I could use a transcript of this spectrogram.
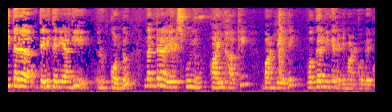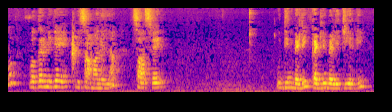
ಈ ತರ ತೆರಿ ತೆರಿಯಾಗಿ ರುಬ್ಕೊಂಡು ನಂತರ ಎರಡು ಸ್ಪೂನ್ ಆಯಿಲ್ ಹಾಕಿ ಬಾಂಡ್ಲಿಯಲ್ಲಿ ಒಗ್ಗರಣೆಗೆ ರೆಡಿ ಮಾಡ್ಕೋಬೇಕು ಒಗ್ಗರಣೆಗೆ ಈ ಸಾಮಾನೆಲ್ಲ ಸಾಸಿವೆ ಉದ್ದಿನ ಬೆಳ್ಳಿ ಕಡ್ಲಿ ಬೆಳ್ಳಿ ಜೀರಿಗೆ.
